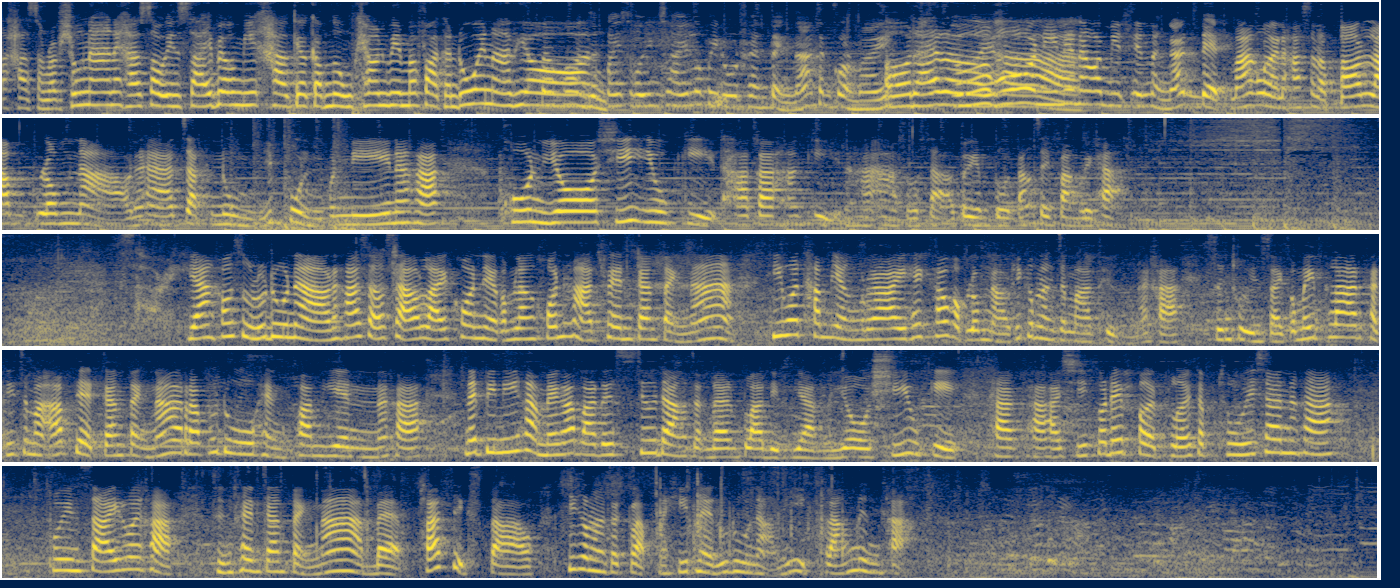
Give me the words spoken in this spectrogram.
ละค่ะสำหรับช่วงหน้านะคะ So Insight เบลมีข่าวเกี่ยวกับหนุ่มแคลวินมาฝากกันด้วยนะพี่อแต่ก่ออนน จะไปโซนอินไซต์เราไปดูเทรนด์แต่งหน้ากันก่อนไหมอ๋อได้เลเออยเพค่ะ ราะวันนี้เนี่ยนะมีเทรนด์แต่งหน้าเด็ดมากเลยนะคะสำหรับต้อนรับลมหนาวนะคะ จากหนุ่มญี่ปุ่นคนนี้นะคะ คุณโยชิยุกิทากาฮากินะคะอ่าสาวๆเตรียมตัวตั้งใจฟังเลยค่ะ ย่างเข้าสู่ฤดูหนาวนะคะ สาวๆ หลายคนเนี่ยกำลังค้นหาเทรนด์การแต่งหน้า ที่ว่าทำอย่างไรให้เข้ากับลมหนาวที่กำลังจะมาถึงนะคะ ซึ่งทูอินไซก็ไม่พลาดค่ะ ที่จะมาอัปเดตการแต่งหน้ารับฤดูแห่งความเย็นนะคะ ในปีนี้ค่ะเมคอัพอาร์ติสชื่อดังจากแดนปลาดิบอย่างโยชิยุกิทาคาฮาชิก็ได้เปิดเผยกับทูวิชั่นนะคะทูอินไซด์ด้วยค่ะ ถึงเทรนด์การแต่งหน้าแบบคลาสสิกสไตล์ที่กำลังจะกลับมาฮิตในฤดูหนาวนี้อีกครั้งหนึ่งค่ะ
